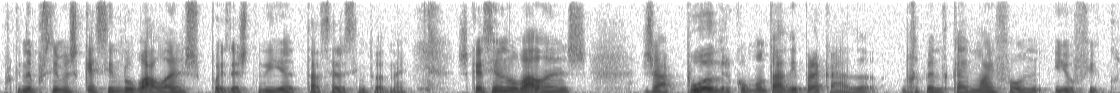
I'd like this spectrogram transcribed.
porque ainda por cima esqueci de levar lanche, pois este dia está a ser assim todo, né? Esqueci de levar lanche, já podre, com vontade de ir para casa, de repente cai-me o iPhone e eu fico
